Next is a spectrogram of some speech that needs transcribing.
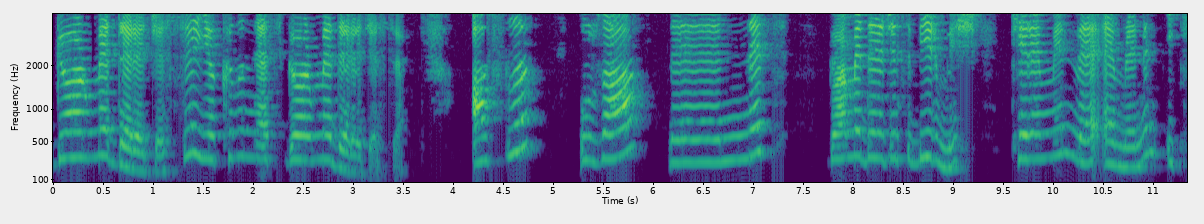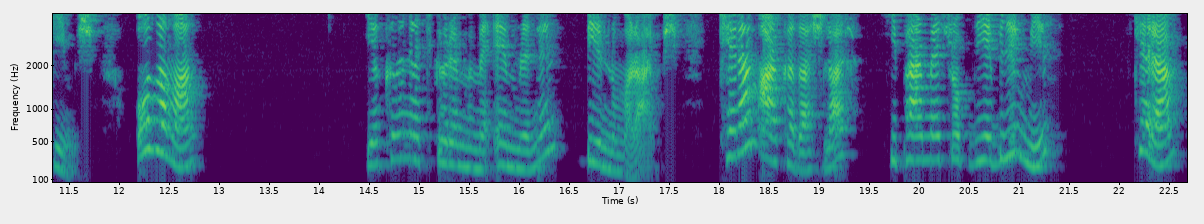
görme derecesi, yakının net görme derecesi. Aslı uzağa e, net görme derecesi 1'miş. Kerem'in ve Emre'nin 2'ymiş. O zaman yakını net görememe Emre'nin 1 numaraymış. Kerem arkadaşlar hipermetrop diyebilir miyiz? Kerem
